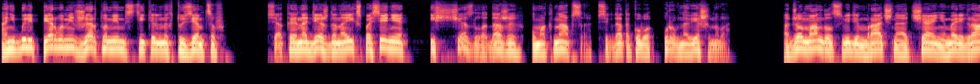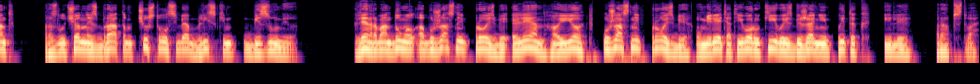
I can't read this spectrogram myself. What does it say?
Они были первыми жертвами мстительных туземцев. Всякая надежда на их спасение исчезла даже у Макнапса, всегда такого уравновешенного. А Джон Манглс, видя мрачное отчаяние Мэри Грант, разлученный с братом, чувствовал себя близким к безумию. Глен Роман думал об ужасной просьбе Элен, о ее ужасной просьбе умереть от его руки во избежании пыток или рабства.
